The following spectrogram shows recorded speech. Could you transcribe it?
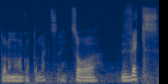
då de har gått och lagt sig så väcks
